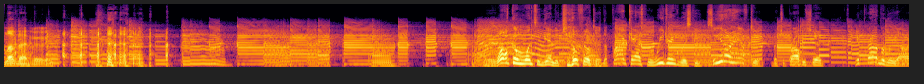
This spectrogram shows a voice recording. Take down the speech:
Love that movie. Welcome once again to Chill Filtered, the podcast where we drink whiskey, so you don't have to, but you probably should. You probably are.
